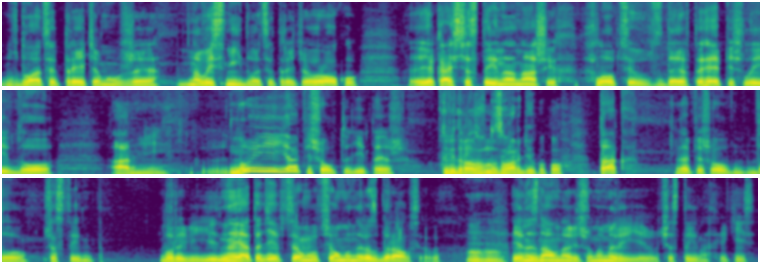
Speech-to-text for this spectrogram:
в 23-му, вже навесні 23-го року, якась частина наших хлопців з ДФТГ пішли до армії. Ну і я пішов тоді теж. Ти відразу в Нацгвардію попав. Так, я пішов до частини Боревії. Ну, я тоді в цьому всьому не розбирався. Угу. Я не знав навіть, що номери є в частинах якісь.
